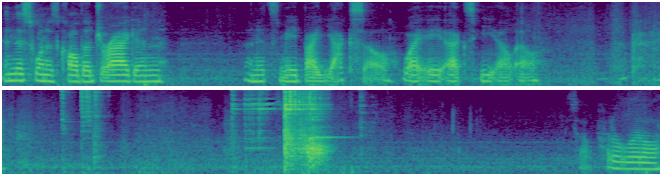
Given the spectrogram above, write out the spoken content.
And this one is called a Dragon, and it's made by Yaxell, Y-A-X-E-L-L. Okay. So I'll put a little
